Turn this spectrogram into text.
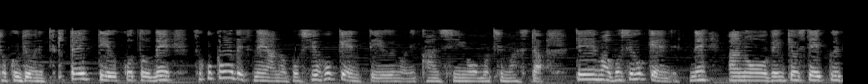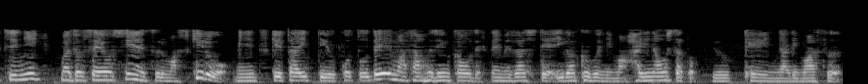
職業に就きたいっていうことでそこからですねあの母子保険っていうのに関心を持ちましたで、まあ、母子保険ですねあの勉強していくうちに、まあ、女性を支援する、まあ、スキルを身につけたいっていうことで、まあ、産婦人科をですね目指して医学部にま入り直したという経緯になります。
